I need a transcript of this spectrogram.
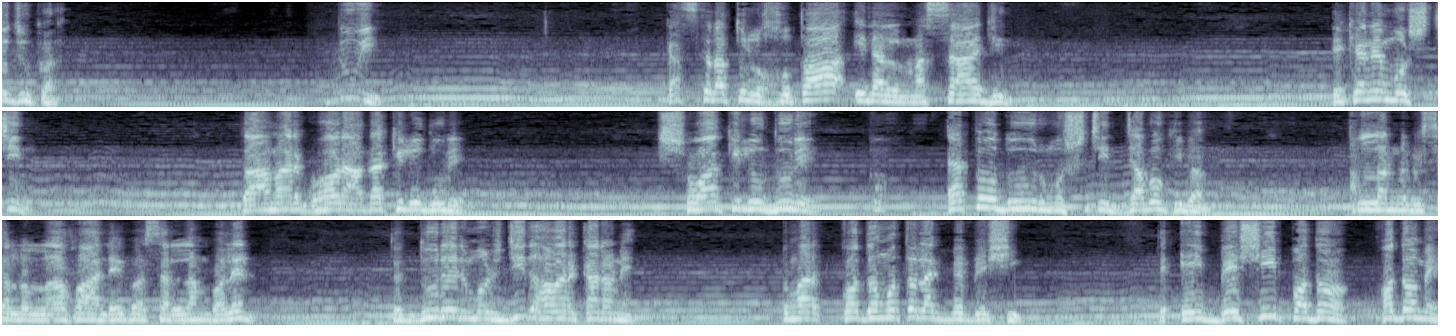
অজু করা। দুই, কাসরাতুল খুতা ইলাল মাসাজিদ। এখানে মসজিদ। তো আমার ঘর আধা কিলো দূরে, সোয়া কিলো দূরে। এত দূর মসজিদ, যাব কীভাবে? আল্লাহ নবী সাল্লাল্লাহু আলাইহি ওয়াসাল্লাম বলেন, তো দূরের মসজিদ হওয়ার কারণে তোমার কদমও তো লাগবে বেশি। এই বেশি পদ, কদমে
